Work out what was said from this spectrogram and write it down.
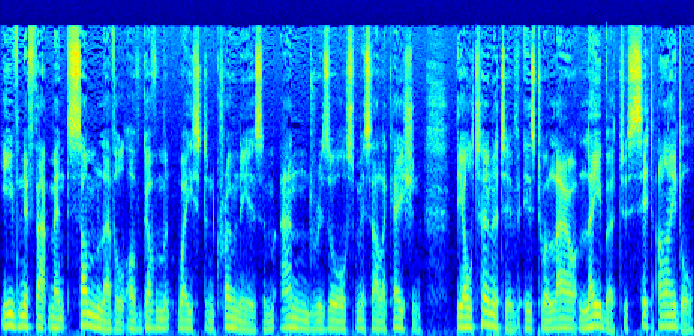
even if that meant some level of government waste and cronyism and resource misallocation. The alternative is to allow labour to sit idle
